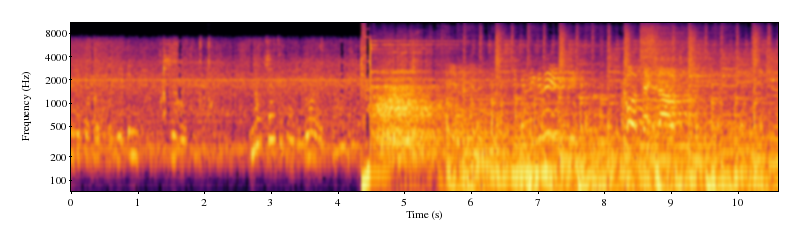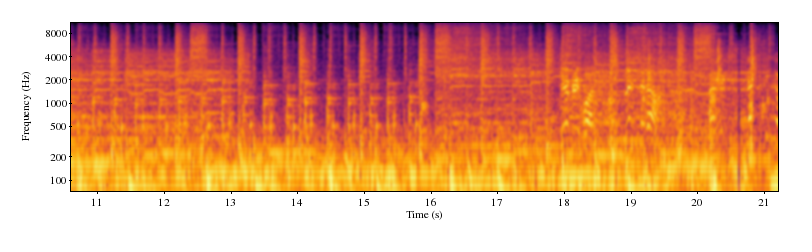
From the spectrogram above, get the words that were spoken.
will be not just upon the royal family. Cortex out! Everyone, listen up. I'm expecting a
